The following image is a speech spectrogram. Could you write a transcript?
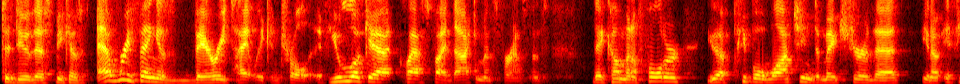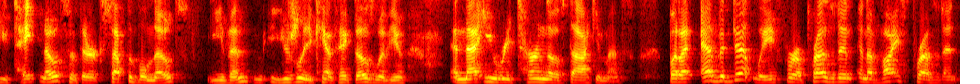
to do this because everything is very tightly controlled. If you look at classified documents, for instance, they come in a folder. You have people watching to make sure that, you know, if you take notes, that they're acceptable notes, even. Usually you can't take those with you, and that you return those documents. But uh, evidently, for a president and a vice president,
